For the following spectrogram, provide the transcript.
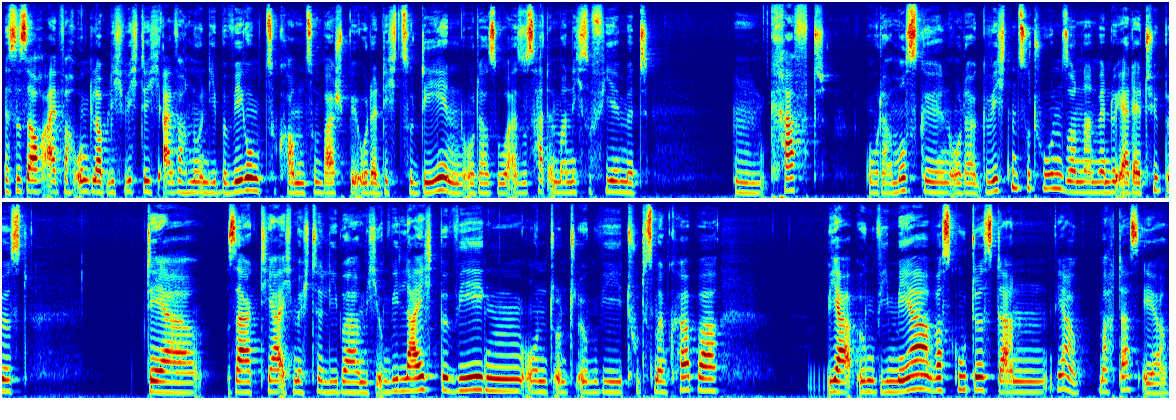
es ist auch einfach unglaublich wichtig, einfach nur in die Bewegung zu kommen, zum Beispiel, oder dich zu dehnen oder so. Also es hat immer nicht so viel mit mh, mm, Kraft oder Muskeln oder Gewichten zu tun, sondern wenn du eher der Typ bist, der sagt, ja, ich möchte lieber mich irgendwie leicht bewegen und, und irgendwie tut es meinem Körper ja irgendwie mehr was Gutes, dann ja, mach das eher.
